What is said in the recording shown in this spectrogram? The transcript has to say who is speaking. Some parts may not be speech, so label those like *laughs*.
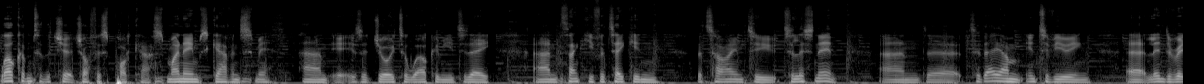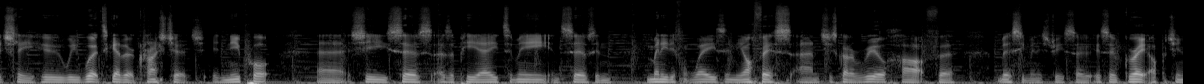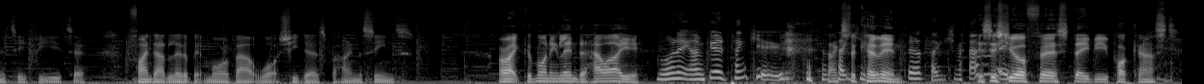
Speaker 1: Welcome to the Church Office podcast. My name's Gavin Smith, and it is a joy to welcome you today. And thank you for taking the time to to listen in. And uh, today I'm interviewing uh, Linda Richley, who we work together at Christchurch in Newport. Uh, she serves as a PA to me and serves in many different ways in the office, and she's got a real heart for Mercy Ministry. So it's a great opportunity for you to find out a little bit more about what she does behind the scenes. All right, good morning, Linda. How are you?
Speaker 2: Morning, I'm good, thank you. *laughs*
Speaker 1: Thanks
Speaker 2: Thank
Speaker 1: for
Speaker 2: you
Speaker 1: coming. *laughs*
Speaker 2: thank you for having
Speaker 1: Is this
Speaker 2: me.
Speaker 1: your first debut podcast?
